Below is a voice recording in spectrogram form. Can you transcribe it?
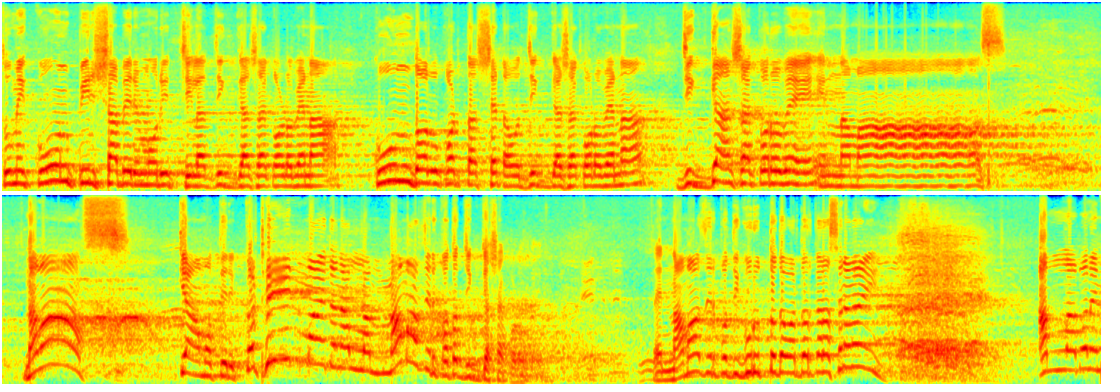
তুমি কোন পীর সাহেবের মরিদ ছিলা জিজ্ঞাসা করবে না। কোন দল কর্তা সেটাও জিজ্ঞাসা করবে না। জিজ্ঞাসা করবে নামাজ। নামাজ! কেয়ামতের কঠিন আল্লাহ নামাজের কথা জিজ্ঞাসা করবে। তাই নামাজের প্রতি গুরুত্ব দেওয়ার দরকার আছে না নাই? আল্লাহ বলেন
